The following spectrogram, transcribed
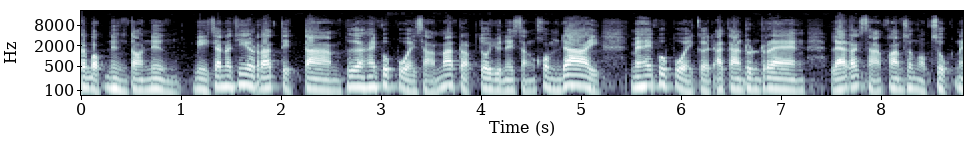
ระบบ 1 ต่อ 1 มีเจ้าหน้าที่รัฐติดตาม เพื่อให้ผู้ป่วยสามารถปรับตัวอยู่ในสังคมได้ ไม่ให้ผู้ป่วยเกิดอาการรุนแรง และรักษาความสงบสุขใน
